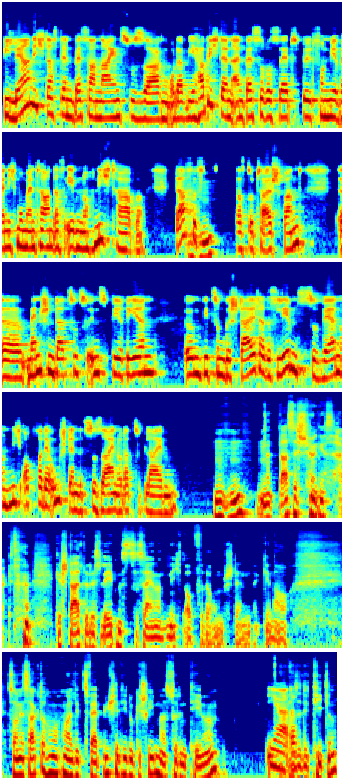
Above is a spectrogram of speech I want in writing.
wie lerne ich das denn besser, Nein zu sagen oder wie habe ich denn ein besseres Selbstbild von mir, wenn ich momentan das eben noch nicht habe. Dafür mhm das total spannend, äh, Menschen dazu zu inspirieren, irgendwie zum Gestalter des Lebens zu werden und nicht Opfer der Umstände zu sein oder zu bleiben. Mhm, das ist schön gesagt. Gestalter des Lebens zu sein und nicht Opfer der Umstände, genau. Sonne, sag doch nochmal die zwei Bücher, die du geschrieben hast zu dem Thema. Ja. Also die Titel.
